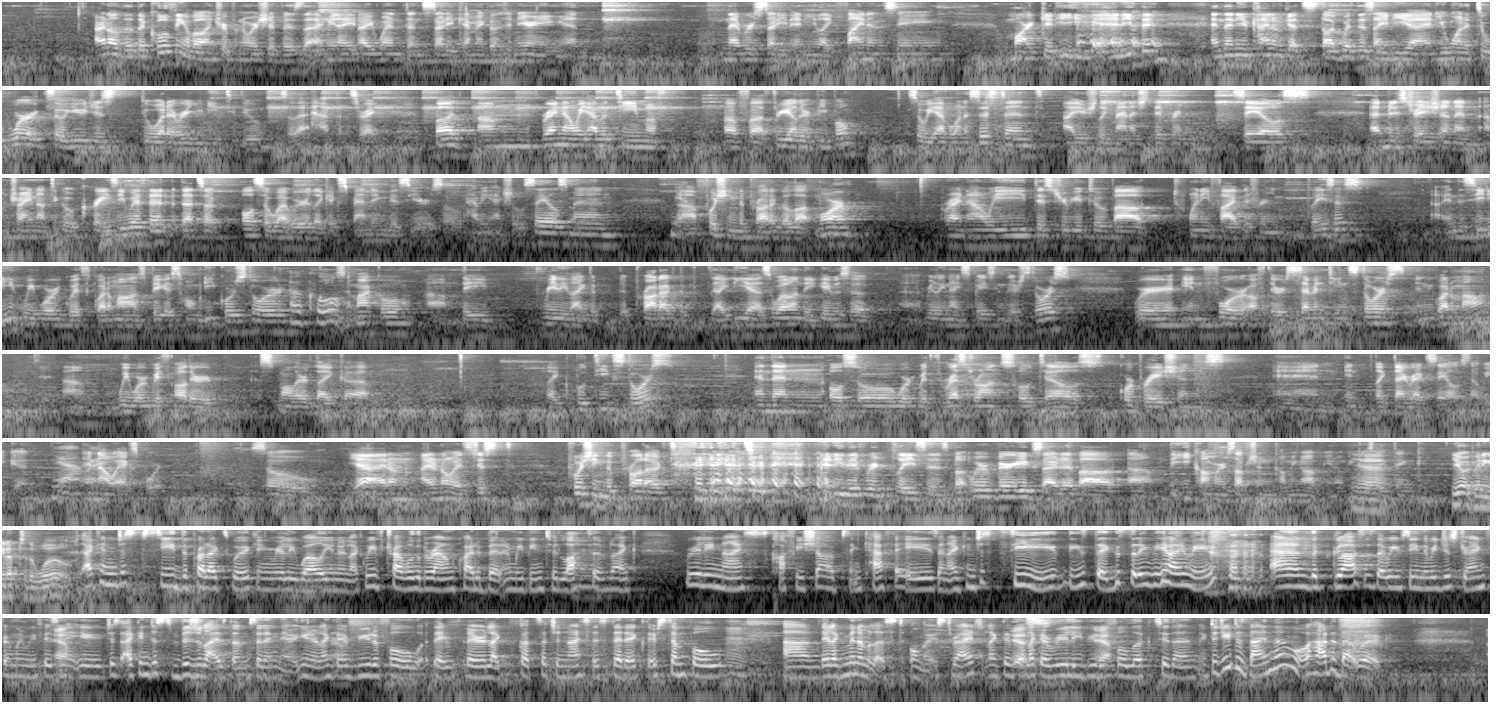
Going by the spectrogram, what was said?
I don't know the, the cool thing about entrepreneurship is that I mean I, I went and studied chemical engineering and never studied any like financing, marketing, anything. And then you kind of get stuck with this idea and you want it to work, so you just do whatever you need to do so that happens, right? But um, right now we have a team of, of uh, three other people. So we have one assistant. I usually manage different sales, administration, and I'm trying not to go crazy with it. But that's uh also why we're like expanding this year. So having actual salesmen, Yeah. uh, pushing the product a lot more. Right now, we distribute to about 25 different places uh, in the city. We work with Guatemala's biggest home decor store. Oh, cool. Cemaco. Um, they really like the, the product, the, the idea as well, and they gave us a, a really nice space in their stores. We're in four of their 17 stores in Guatemala. Um, we work with other smaller, like um, like boutique stores, and then also work with restaurants, hotels, corporations, and in like direct sales that we get. Yeah, And right. now export. So yeah, I don't I don't know. It's just pushing the product into many different places, but we're very excited about um, the e-commerce option coming up. You know, because I think You're opening it up to the world. I can just see the product working really well. You know, like we've traveled around quite a bit and we've been to lots of like really nice coffee shops and cafes, and I can just see these things sitting behind me. and the glasses that we've seen that we just drank from when we first Yeah. met you, just I can just visualize them sitting there. You know, like they're beautiful. They they're like got such a nice aesthetic. They're simple. Um, they're like minimalist almost, right? Like they've got like a really Yeah. beautiful look to them. Like, did you design them, or how did that work?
